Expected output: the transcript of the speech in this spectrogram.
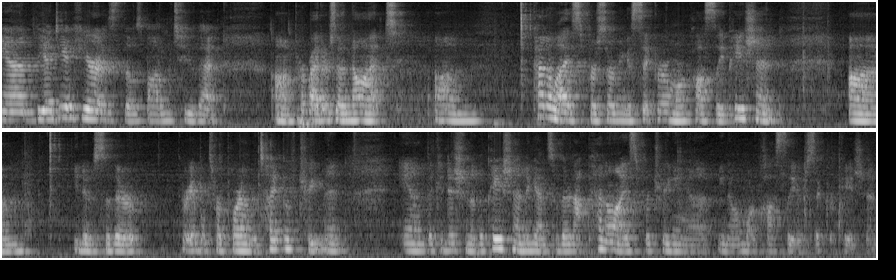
And the idea here is those bottom two that um, providers are not um, penalized for serving a sicker or more costly patient. Um, you know, so they're they're able to report on the type of treatment and the condition of the patient again, so they're not penalized for treating a you know a more costly or sicker patient.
